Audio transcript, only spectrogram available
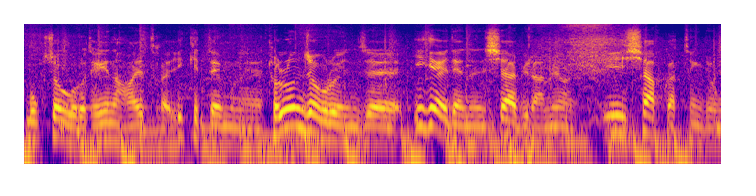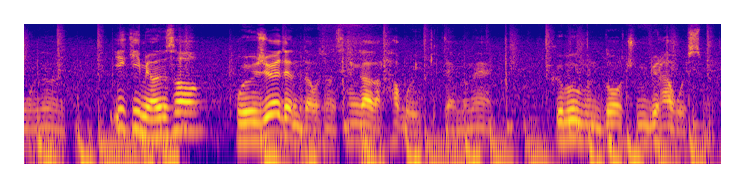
목적으로 데이나 화이트가 있기 때문에 결론적으로 이제 이겨야 되는 시합이라면 이 시합 같은 경우는 이기면서 보여줘야 된다고 저는 생각을 하고 있기 때문에 그 부분도 준비를 하고 있습니다.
